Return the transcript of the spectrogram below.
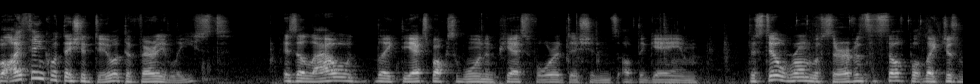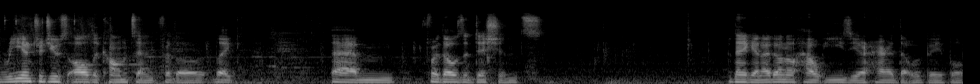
But I think what they should do at the very least is allow like the Xbox One and PS4 editions of the game to still run with servers and stuff, but like just reintroduce all the content for the like um for those editions. But then again, I don't know how easy or hard that would be, but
